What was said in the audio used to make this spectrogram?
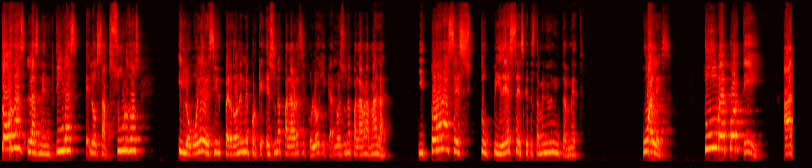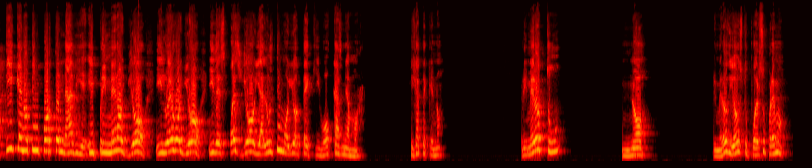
todas las mentiras, los absurdos, y lo voy a decir, perdónenme porque es una palabra psicológica, no es una palabra mala, y todas las estupideces que te están vendiendo en internet. ¿Cuáles? Tú ve por ti, a ti que no te importe nadie, y primero yo, y luego yo, y después yo, y al último yo, te equivocas, mi amor. Fíjate que no. Primero tú, no. Primero Dios, tu poder supremo.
